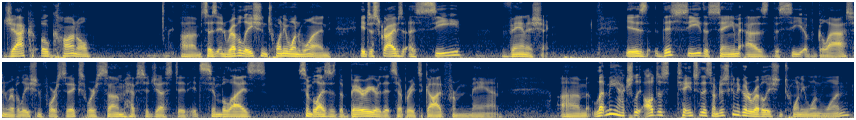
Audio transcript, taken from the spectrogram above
Jack O'Connell um, says in Revelation 21:1, it describes a sea vanishing. Is this sea the same as the sea of glass in Revelation 4:6, where some have suggested it symbolizes symbolizes the barrier that separates God from man? Um, let me actually, I'll just to answer this. I'm just going to go to Revelation 21 1.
